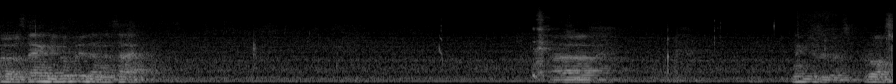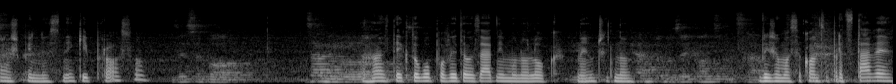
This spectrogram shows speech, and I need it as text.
povedal, zdaj en kdo pride nazaj. Uh, nekaj bi vas prosil. Praš bi nas nekaj prosil. Aha, zdaj kdo bo povedal zadnji monolog? Ne, očitno. Ja. Bližamo se koncu predstave.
